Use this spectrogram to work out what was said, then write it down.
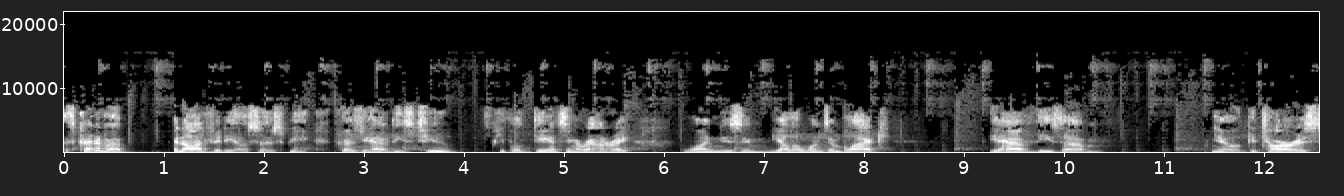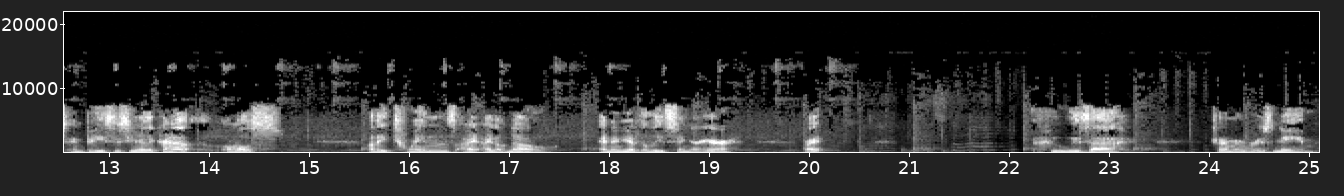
It's kind of a an odd video, so to speak, because you have these two people dancing around, right? One is in yellow, one's in black. You have these, um, you know, guitarists and bassists here. They're kind of almost, are they twins? I, I don't know. And then you have the lead singer here, right? Who is, uh, I'm trying to remember his name,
